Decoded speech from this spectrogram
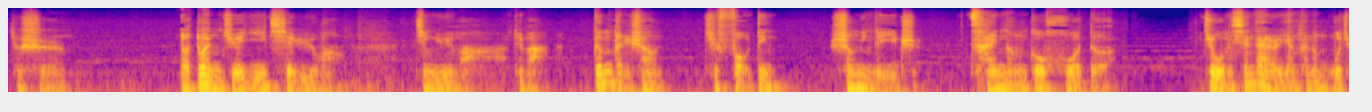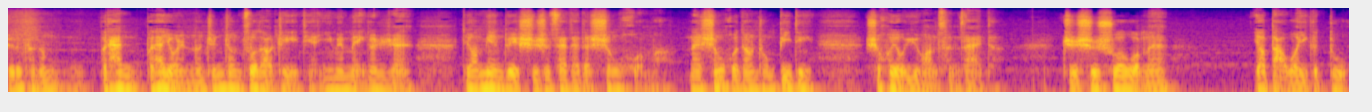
就是要断绝一切欲望。禁欲嘛，对吧？根本上去否定生命的意志，才能够获得。就我们现代而言，可能我觉得可能不太不太有人能真正做到这一点，因为每个人都要面对实实在在的生活嘛。那生活当中必定是会有欲望存在的，只是说我们要把握一个度，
